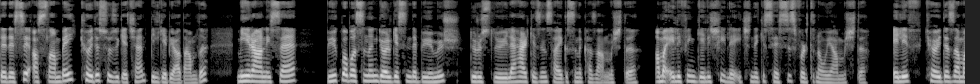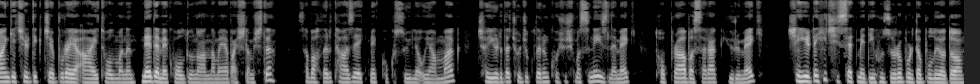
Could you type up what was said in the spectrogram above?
Dedesi Aslan Bey köyde sözü geçen bilge bir adamdı. Miran ise büyük babasının gölgesinde büyümüş, dürüstlüğüyle herkesin saygısını kazanmıştı. Ama Elif'in gelişiyle içindeki sessiz fırtına uyanmıştı. Elif köyde zaman geçirdikçe buraya ait olmanın ne demek olduğunu anlamaya başlamıştı. Sabahları taze ekmek kokusuyla uyanmak, çayırda çocukların koşuşmasını izlemek, toprağa basarak yürümek, şehirde hiç hissetmediği huzuru burada buluyordu.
